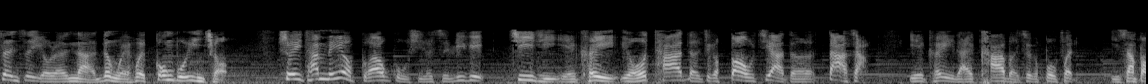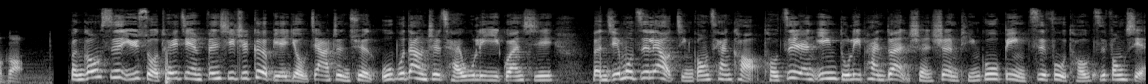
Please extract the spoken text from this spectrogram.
甚至有人呢、认为会供不应求，所以它没有高股息的殖利率，机体也可以由它的这个报价的大涨，也可以来 cover 这个部分。以上报告。本公司与所推荐分析之个别有价证券无不当之财务利益关系。本节目资料仅供参考，投资人应独立判断、审慎评估并自负投资风险。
